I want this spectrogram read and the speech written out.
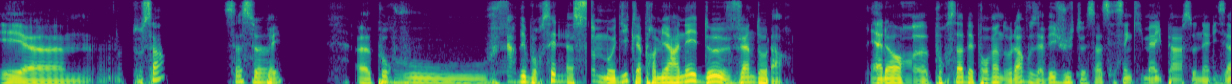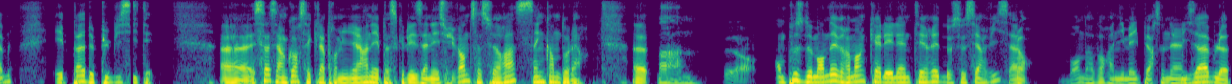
Et euh, tout ça, ça serait euh, pour vous faire débourser la somme modique la première année de 20 dollars. Et alors, euh, pour ça, ben, pour 20 dollars, vous avez juste ça, c'est 5 emails personnalisables et pas de publicité. Euh, ça, c'est encore, c'est que la première année, parce que les années suivantes, ça sera 50 dollars. Bam. On peut se demander vraiment quel est l'intérêt de ce service. Alors, bon, d'avoir un email personnalisable,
